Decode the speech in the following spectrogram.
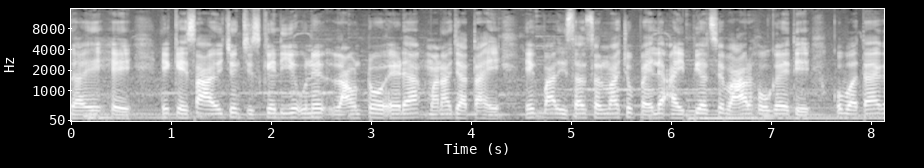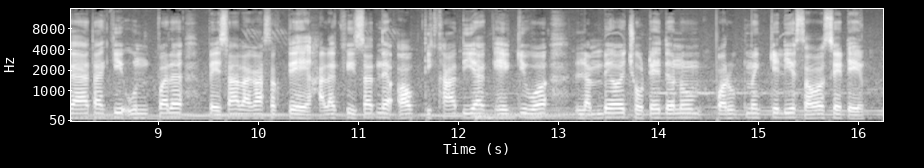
रहे हैं। एक ऐसा आयोजन जिसके लिए उन्हें राउंटो एडा माना जाता है। एक बार ईशा शर्मा जो पहले आईपीएल से बाहर हो गए थे, को बताया गया था कि उन पर पैसा लगा सकते हैं। हालाँकि ईशा ने अब दिखा दिया है कि वह लंबे और छोटे दोनों परूप में के लिए सर्वसेट है।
